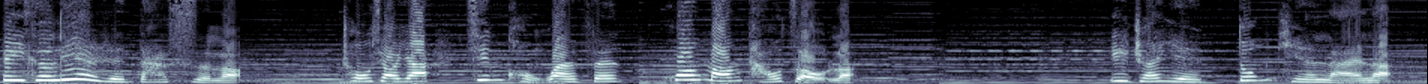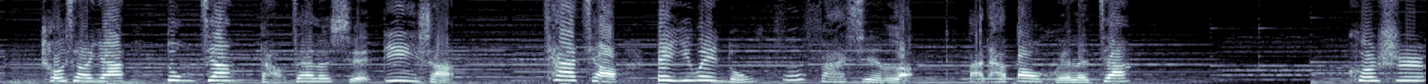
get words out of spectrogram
被一个猎人打死了。丑小鸭惊恐万分，慌忙逃走了。一转眼，冬天来了，丑小鸭冻僵倒在了雪地上，恰巧被一位农夫发现了，把它抱回了家。可是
